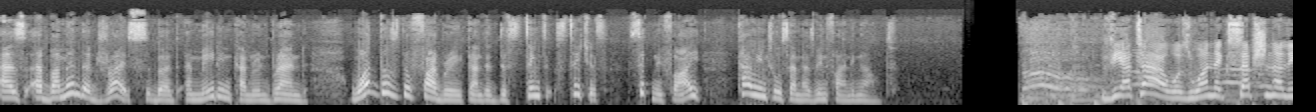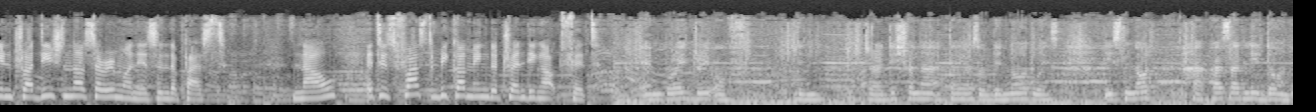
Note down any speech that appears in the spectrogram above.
as a Bamenda dress, but a made-in-Cameroon brand. What does the fabric and the distinct stitches signify? Karin Tosam has been finding out. The attire was worn exceptionally in traditional ceremonies in the past. Now, it is fast becoming the trending outfit. Embroidery of the traditional attires of the Northwest is not haphazardly done.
